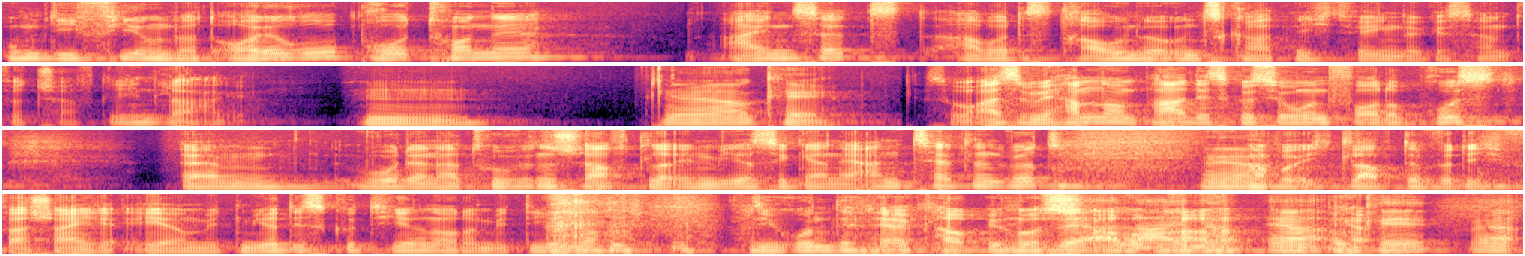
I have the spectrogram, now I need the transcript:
um die 400 Euro pro Tonne einsetzt, aber das trauen wir uns gerade nicht wegen der gesamtwirtschaftlichen Lage. ja, okay. So, also wir haben noch ein paar Diskussionen vor der Brust, ähm, wo der Naturwissenschaftler in mir sie gerne anzetteln wird. Ja. Aber ich glaube, da würde ich wahrscheinlich eher mit mir diskutieren oder mit dir noch. Die Runde wäre, glaube ich, Sehr überschaubar. alleine. Ja, okay. Ja.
